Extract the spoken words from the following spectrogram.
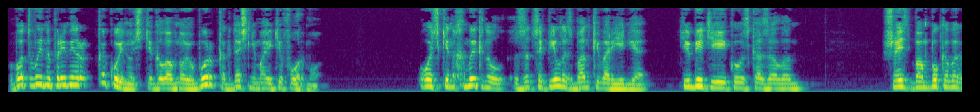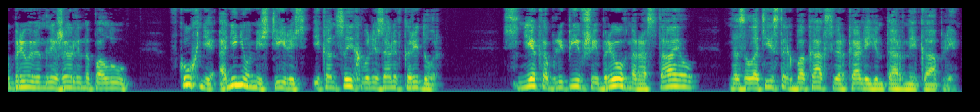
Вот вы, например, какой носите головной убор, когда снимаете форму?» Оськин хмыкнул, зацепил из банки варенья. «Тюбетейку», — сказал он. Шесть бамбуковых бревен лежали на полу. В кухне они не уместились, и концы их вылезали в коридор. Снег, облепивший бревна, растаял, на золотистых боках сверкали янтарные капли.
